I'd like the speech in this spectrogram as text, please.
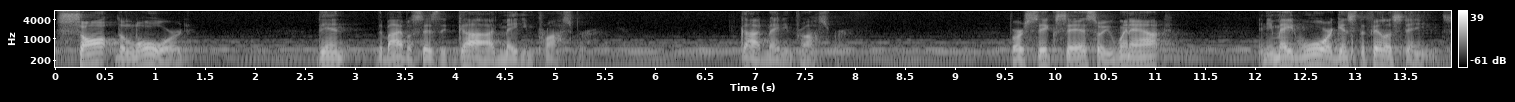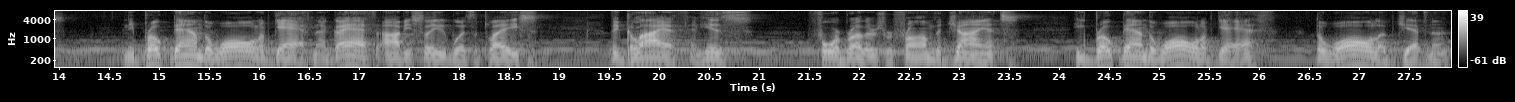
sought the Lord, then the Bible says that God made him prosper. God made him prosper. Verse 6 says So he went out and he made war against the Philistines. And he broke down the wall of Gath. Now, Gath obviously was the place that Goliath and his four brothers were from, the giants. He broke down the wall of Gath the wall of Jebna,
